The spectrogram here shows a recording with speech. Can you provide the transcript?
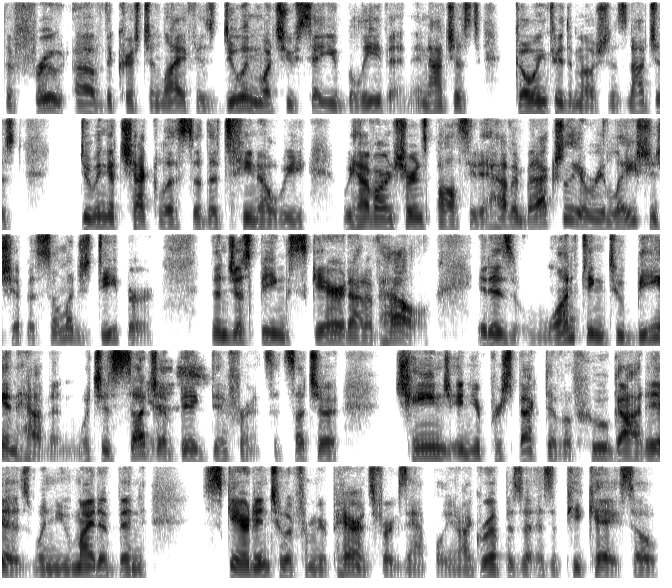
the fruit of the christian life is doing what you say you believe in and not just going through the motions not just doing a checklist so that you know we we have our insurance policy to heaven but actually a relationship is so much deeper than just being scared out of hell. It is wanting to be in heaven which is such yes. a big difference. It's such a change in your perspective of who god is when you might have been scared into it from your parents for example you know i grew up as a, as a pk so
